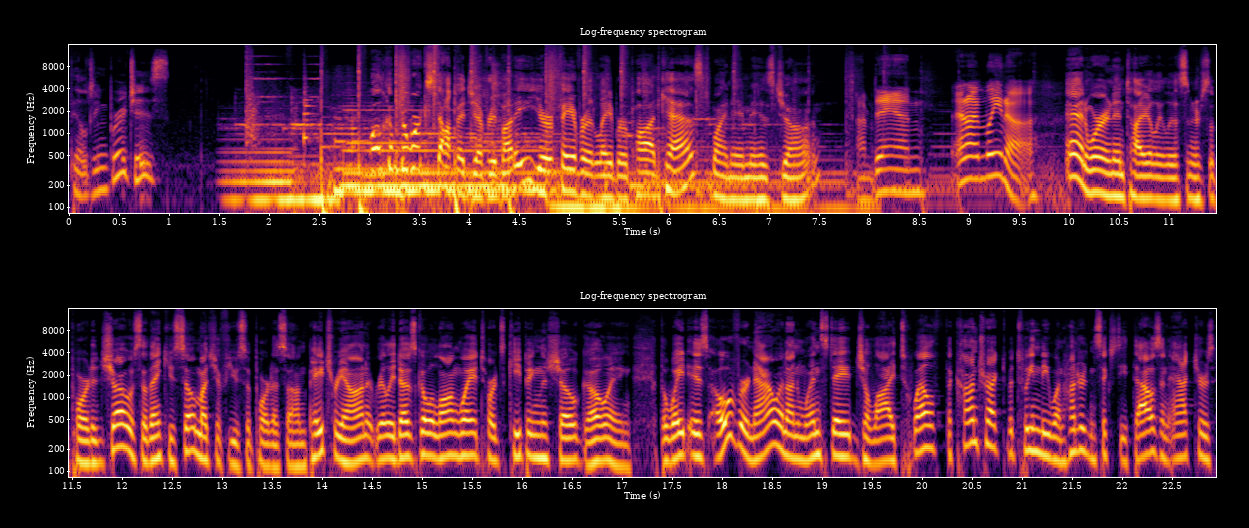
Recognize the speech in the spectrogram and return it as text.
building bridges. Welcome to Work Stoppage, everybody, your favorite labor podcast. My name is John. I'm Dan. And I'm Lena. And we're an entirely listener supported show. So thank you so much if you support us on Patreon. It really does go a long way towards keeping the show going. The wait is over now. And on Wednesday, July 12th, the contract between the 160,000 actors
